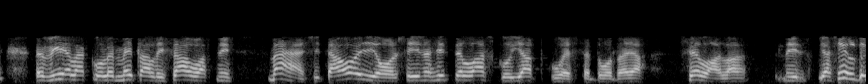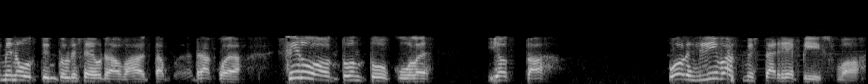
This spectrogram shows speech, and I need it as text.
vielä kuule metallisauvat, niin mähän sitä ojoon siinä sitten laskun jatkuessa tuota ja sellailla. Niin, ja silti minuutin tuli seuraava, että rakoja. Silloin tuntuu kuule, jotta olisi rivat mistä repis vaan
